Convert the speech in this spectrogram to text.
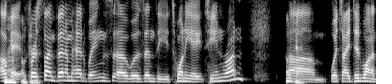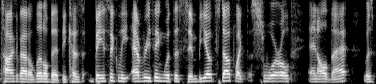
Okay, No? Okay. first time Venom had wings uh, was in the 2018 run. Okay. um, which I did want to talk about a little bit because basically everything with the symbiote stuff, like the swirl and all that, was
